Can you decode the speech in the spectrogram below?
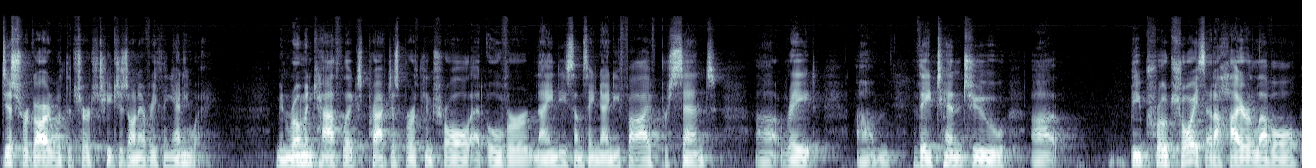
disregard what the church teaches on everything anyway. I mean, Roman Catholics practice birth control at over 90, some say 95% uh, rate. Um, they tend to uh, be pro choice at a higher level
